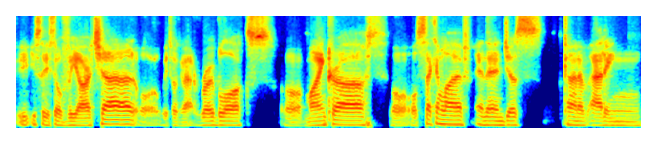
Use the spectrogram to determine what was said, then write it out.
you say so VR chat or we're talking about Roblox or Minecraft or, or Second Life and then just kind of adding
